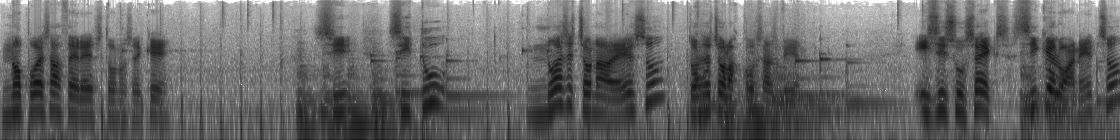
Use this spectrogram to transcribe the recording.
No puedes hacer esto, no sé qué. Si, si tú no has hecho nada de eso, tú has hecho las cosas bien. Y si sus ex sí que lo han hecho,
